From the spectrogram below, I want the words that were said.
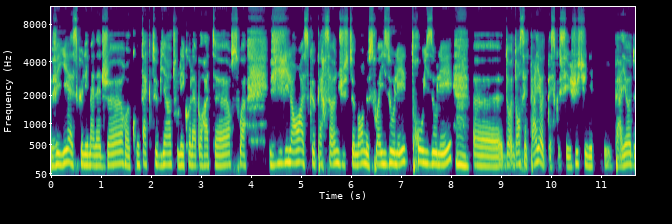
veillé à ce que les managers euh, contactent bien tous les collaborateurs, soient vigilants à ce que personne justement ne soit isolé, trop isolé mmh. euh, dans, cette période, parce que c'est juste une, période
